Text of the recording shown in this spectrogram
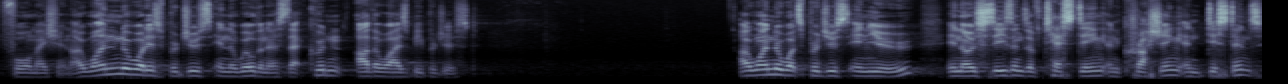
formation. I wonder what is produced in the wilderness that couldn't otherwise be produced. I wonder what's produced in you in those seasons of testing and crushing and distance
